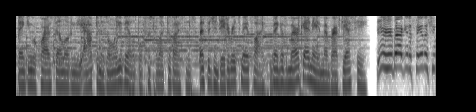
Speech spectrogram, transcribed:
banking requires downloading the app and is only available for select devices. Message and data rates may apply. Bank of America and a member FDIC. We're here back in the Fantasy.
